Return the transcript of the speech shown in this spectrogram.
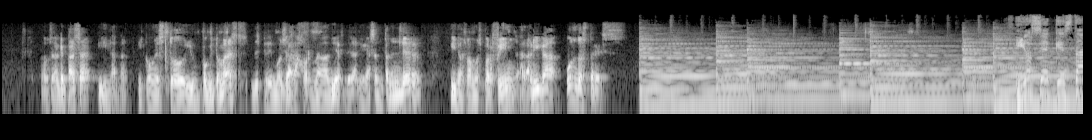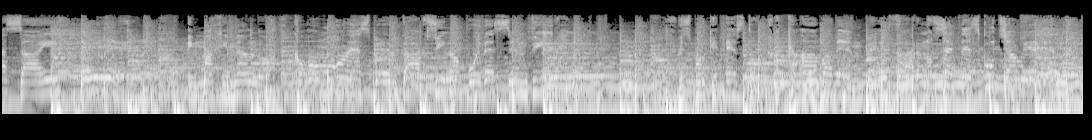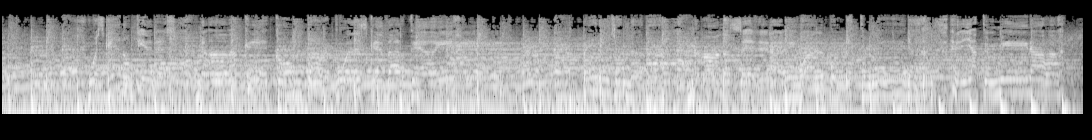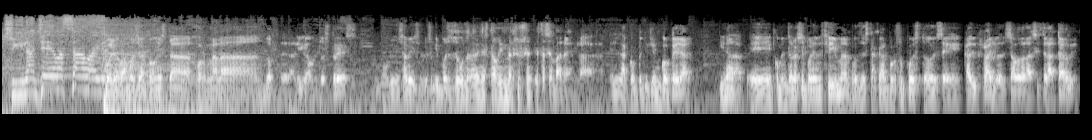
Vamos a ver qué pasa y nada. Y con esto y un poquito más, despedimos ya la jornada 10 de la Liga Santander y nos vamos por fin a la Liga 1-2-3. Yo sé que estás ahí, eh, imaginando cómo despertar si no puedes sentir. Es porque esto acaba de empezar, no se te escucha será igual porque te mira, ella te mira. Si la llevas a bailar. Bueno, vamos ya con esta jornada 12 de la Liga 1-2-3. Como bien sabéis, los equipos de segunda habían estado inmersos esta semana en la, en la competición Copera. Y nada, eh, comentaros así por encima, pues destacar, por supuesto, ese Cádiz Rayo del sábado a las 7 de la tarde,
